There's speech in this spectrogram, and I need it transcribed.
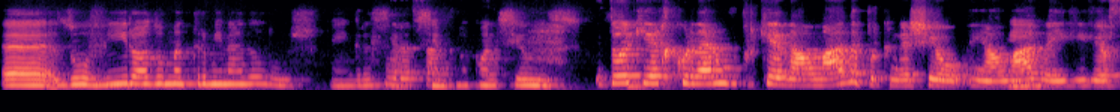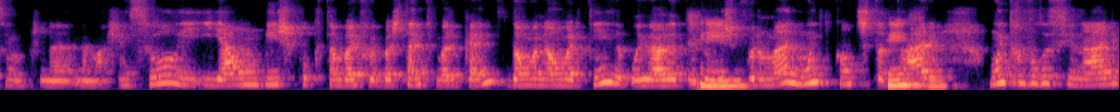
uh, de ouvir ou de uma determinada luz. É engraçado, engraçado. sempre me aconteceu isso. Estou aqui a recordar-me porque é da Almada, porque nasceu em Almada Sim. e viveu sempre na, na margem sul, e, e, há um bispo que também foi bastante marcante, Dom Manuel Martins, apelidado até do Bispo Vermelho, muito contestatário, Sim. muito revolucionário,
